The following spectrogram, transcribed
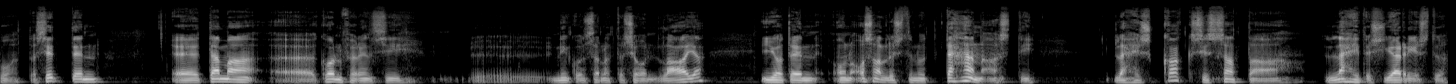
vuotta. Sitten tämä konferenssi, niin kuin sanottu, se on laaja, joten on osallistunut tähän asti lähes 200 lähetysjärjestöä,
